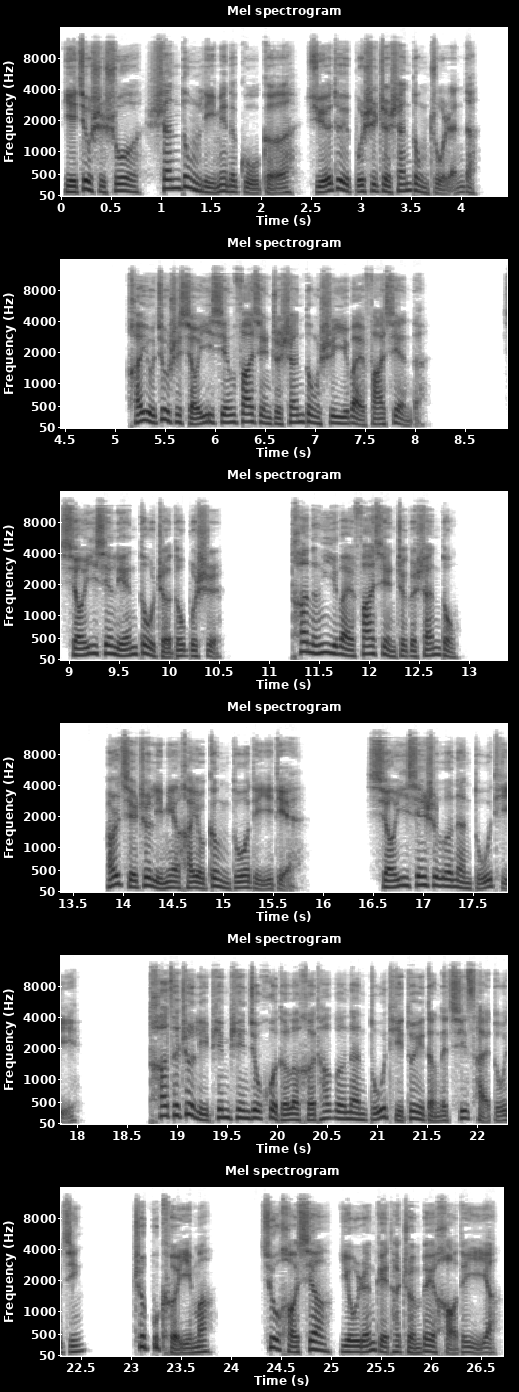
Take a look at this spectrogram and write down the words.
也就是说，山洞里面的骨骼绝对不是这山洞主人的。还有就是小医仙发现这山洞是意外发现的，小医仙连斗者都不是，他能意外发现这个山洞，而且这里面还有更多的一点，小医仙是恶难毒体。他在这里偏偏就获得了和他恶难毒体对等的七彩毒晶，这不可疑吗？就好像有人给他准备好的一样。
